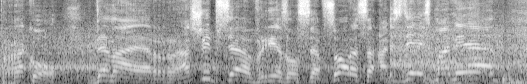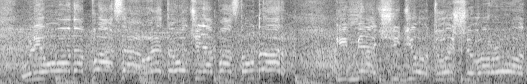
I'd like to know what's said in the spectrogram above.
прокол. Денайер ошибся, врезался в Суареса. А здесь момент. У Леона паса. Это очень опасный удар. И мяч идет выше ворот.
